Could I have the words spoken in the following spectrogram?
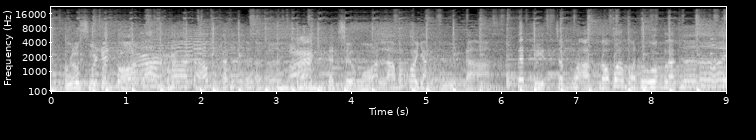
ำกูสิเป็นหมอลำหาตำกระเทยโอ้ยแดนเซอร์หมอลำก็ยังถูกด่าเต้นผิดจังหวะเพราะว่าหมอดูกระเทย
